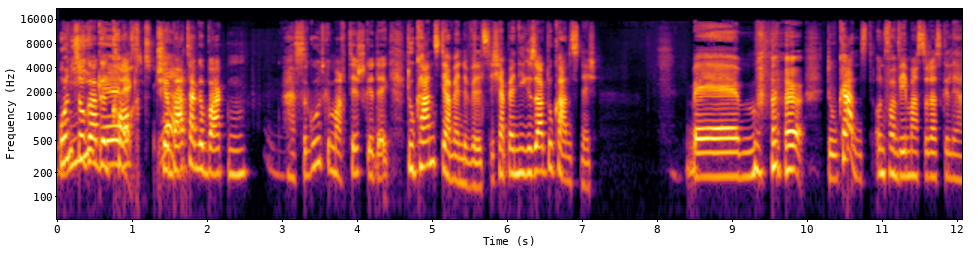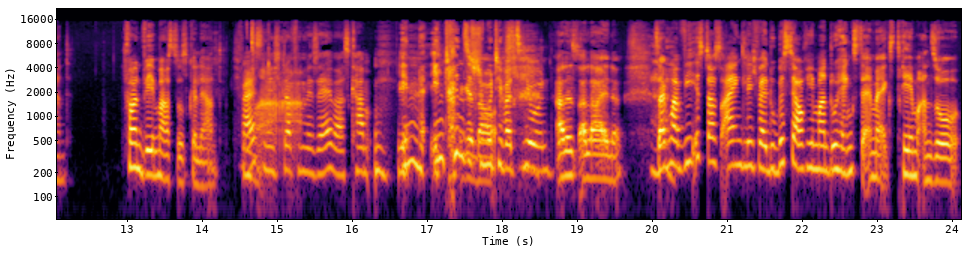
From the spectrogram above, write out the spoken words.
Und Wie sogar gekocht, geleckt. Ja. Ciabatta gebacken. Hast du gut gemacht, Tisch gedeckt. Du kannst ja, wenn du willst. Ich habe ja nie gesagt, du kannst nicht. Bäm. Du kannst. Und von wem hast du das gelernt? Von wem hast du es gelernt? Ich weiß nicht, ich glaube von mir selber. Es kam Ja, in, ja, intrinsische genau. Motivation. Alles alleine. Sag mal, wie ist das eigentlich? Weil du bist ja auch jemand, du hängst ja immer extrem an so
